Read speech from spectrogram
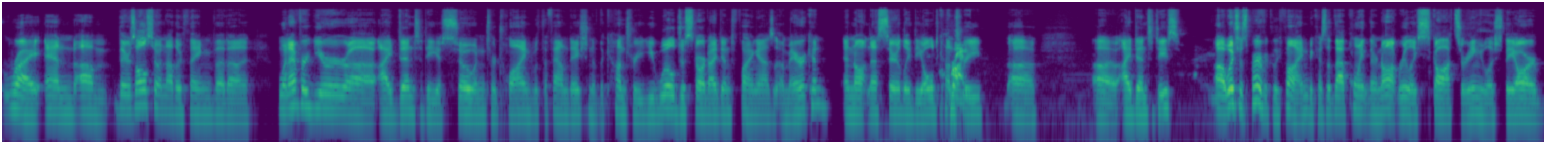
Right, and um, there's also another thing that uh, whenever your uh, identity is so intertwined with the foundation of the country, you will just start identifying as American and not necessarily the old Right. country uh, uh, identities, uh, which is perfectly fine because at that point they're not really Scots or English; they are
